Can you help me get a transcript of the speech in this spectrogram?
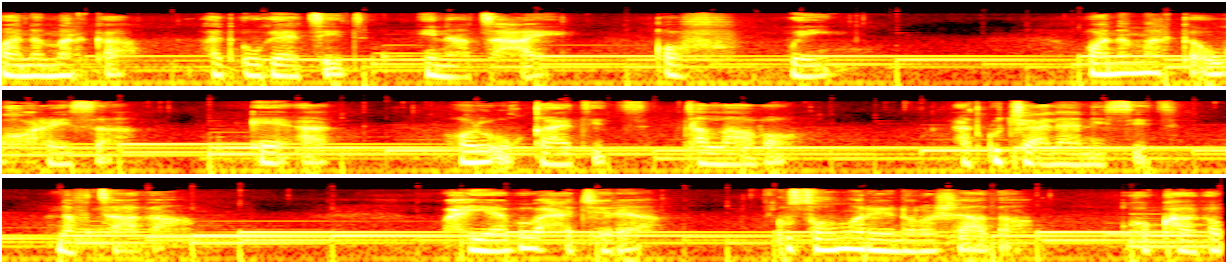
waana marka aad ogaatid inaad tahay qof weyn. Waana marka ugu horeysa ee aad hore u qaadid tallaabo aad ku jeclaanaysid naftaada waxyaabo waxaa jira ku soo maraya noloshaada oo kaaga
